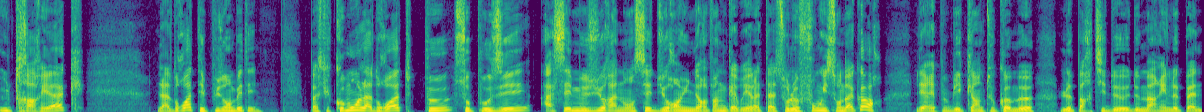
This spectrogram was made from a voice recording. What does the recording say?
ultra réac, la droite est plus embêtée. Parce que comment la droite peut s'opposer à ces mesures annoncées durant 1h20 de Gabriel Attal? Sur le fond, ils sont d'accord, les républicains, tout comme euh, le parti de, Marine Le Pen.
